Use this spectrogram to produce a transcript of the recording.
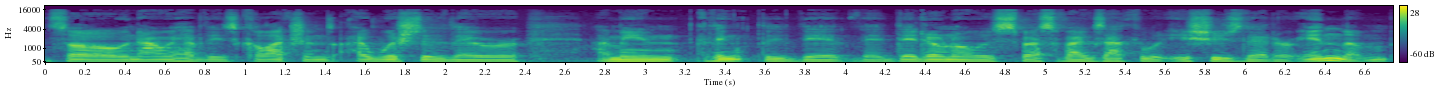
So now we have these collections. I wish that they were. I mean, I think they they, they don't always specify exactly what issues that are in them,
